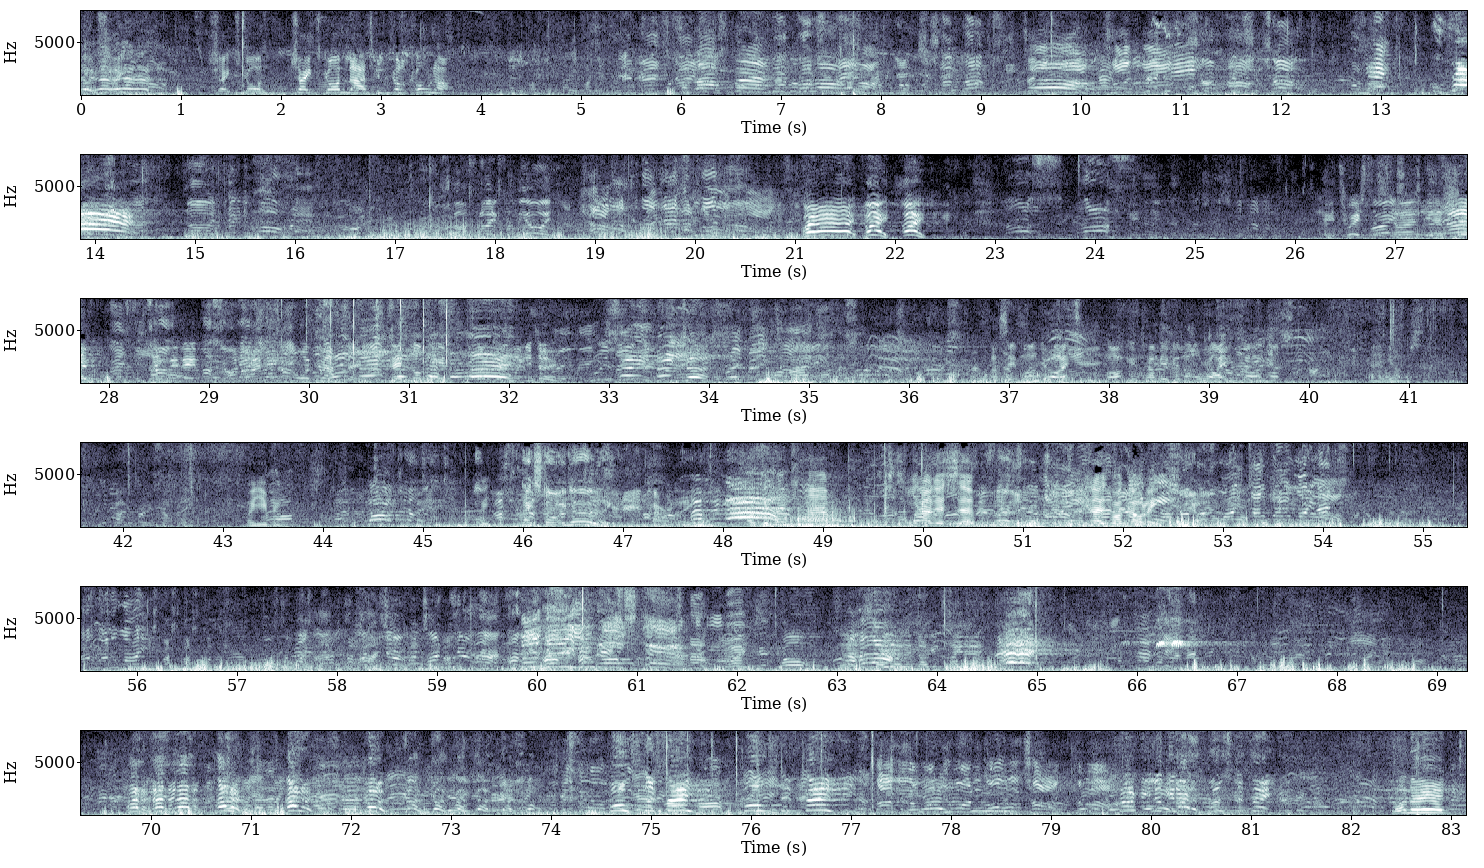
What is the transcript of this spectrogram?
Shape's gone. Shape's gone, lads, because we've got a corner. Oh, right! me if you're not alright. Where you been? They started early, apparently. Oh, did they? Um, you know there's, um, you know there's one goal each. Come on. Run.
